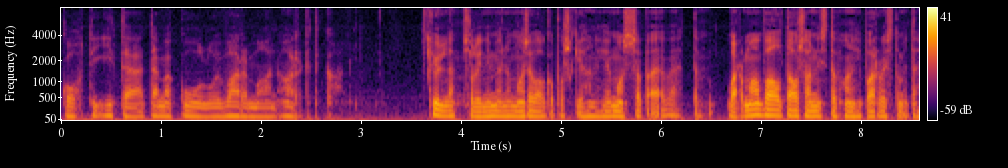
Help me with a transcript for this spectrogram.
kohti itää. Tämä kuului varmaan Arktikaan. Kyllä, se oli nimenomaan se valkoposkihanhien massapäivä, että varmaan valtaosa niistä hanhiparvista, mitä,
